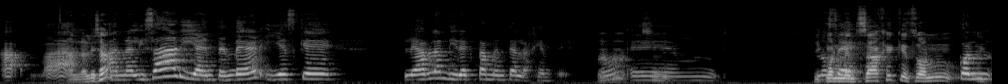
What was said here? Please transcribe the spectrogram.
a- a- Analizar. a analizar y a entender, y es que le hablan directamente a la gente, ¿no? Sí. Y no con sé. mensajes que son Con-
